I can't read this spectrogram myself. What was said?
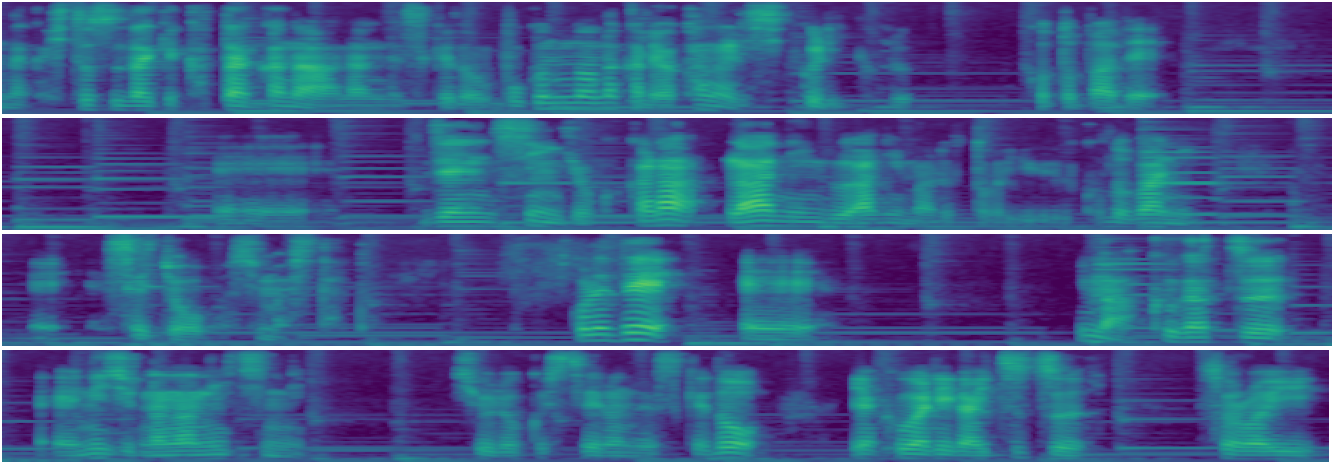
なんか一つだけカタカナなんですけど、僕の中ではかなりしっくりくる言葉で、えー、全身欲からラーニングアニマルという言葉に、えー、成長しましたと。これで、えー、今9月27日に収録しているんですけど、役割が5つ揃い、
